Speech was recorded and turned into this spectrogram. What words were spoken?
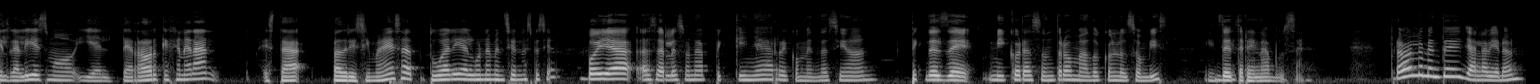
el realismo y el terror que generan, está padrísima esa. ¿Tú, Ali, alguna mención especial? Voy a hacerles una pequeña recomendación desde mi corazón traumado con los zombies de. Tren a Busan. Probablemente ya la vieron.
